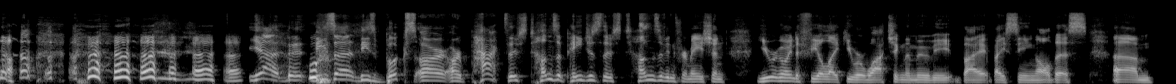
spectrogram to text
yeah the, these uh these books are are packed there's tons of pages there's tons of information you were going to feel like you were watching the movie by by seeing all this um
